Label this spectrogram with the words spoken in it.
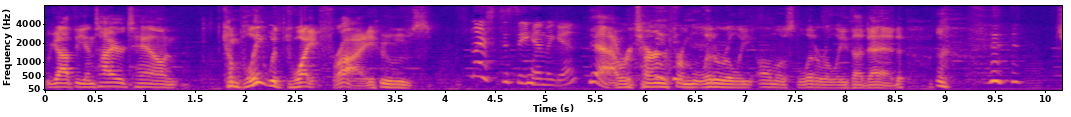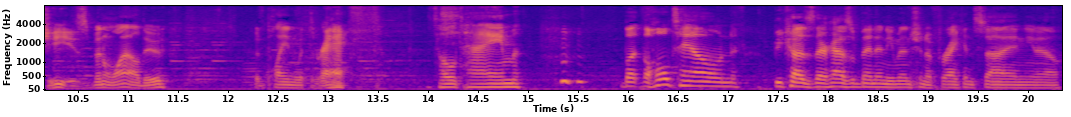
We got the entire town complete with Dwight Frye, who's Nice to see him again. yeah returned from literally, almost literally the dead. Jeez, been a while, dude. Been playing with the rats this whole time. but the whole town, because there hasn't been any mention of Frankenstein, you know,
